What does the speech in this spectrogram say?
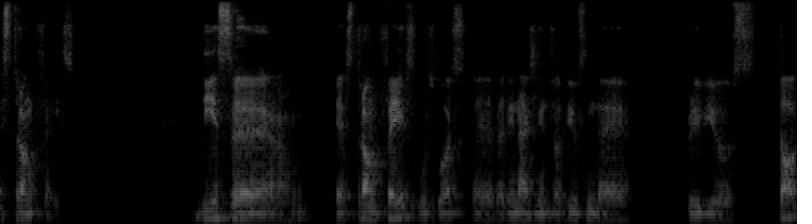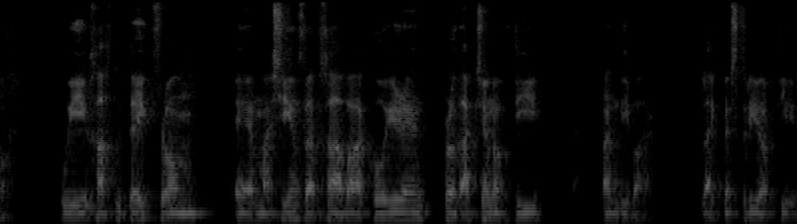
strong phase. This uh, strong phase, which was uh, very nicely introduced in the previous talk, we have to take from uh, machines that have a coherent production of D and D bar, like BESIII or Clear.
